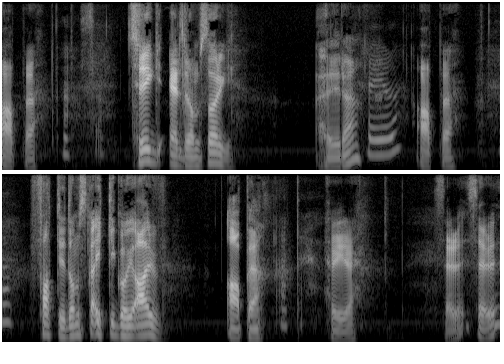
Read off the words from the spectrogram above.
Ap. Trygg eldreomsorg. Høyre. Høyre. Ap. Fattigdom skal ikke gå i arv. Ap. Ap. Høyre. Ser du? Ser du?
